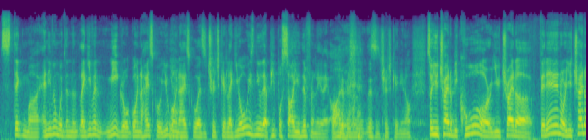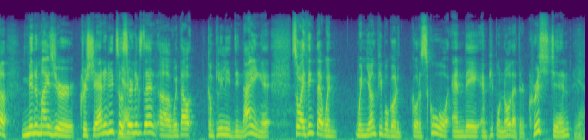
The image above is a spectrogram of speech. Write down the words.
stigma, and even within the like even me grow, going to high school, you going to high school as a church kid, like you always knew that people saw you differently, like oh this is, this is a church kid, you know. So you try to be cool, or you try to fit in, or you try to minimize your Christianity to a certain extent uh, without completely denying it. So I think that when when young people go to go to school and they and people know that they're Christian, Yeah.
